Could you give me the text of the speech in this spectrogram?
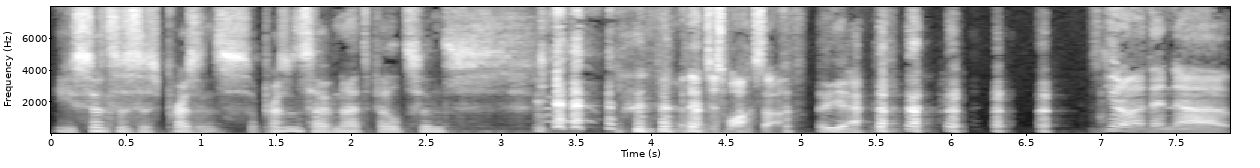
he senses his presence, a presence I've not felt since. and then just walks off. yeah. You know, and then uh,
